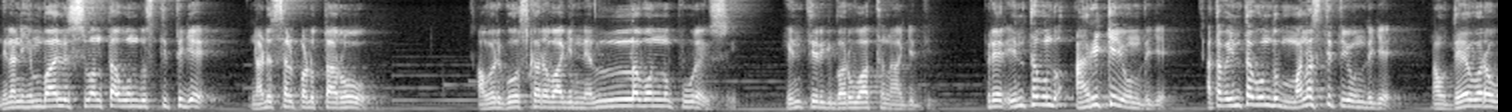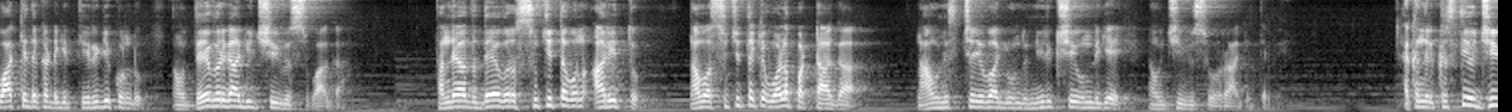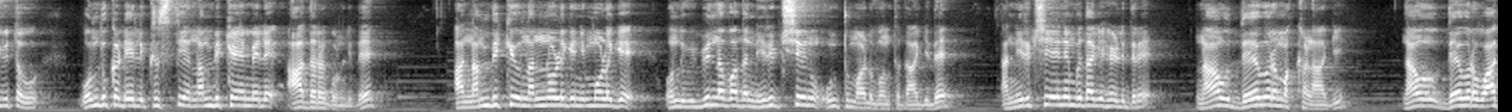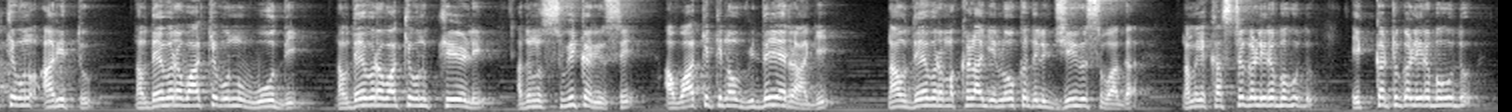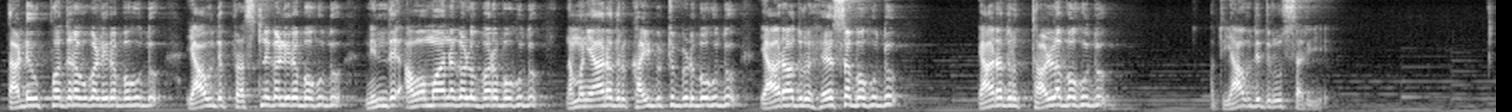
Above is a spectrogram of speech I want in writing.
ನಿನ್ನನ್ನು ಹಿಂಬಾಲಿಸುವಂಥ ಒಂದು ಸ್ಥಿತಿಗೆ ನಡೆಸಲ್ಪಡುತ್ತಾರೋ? ಅವರಿಗೋಸ್ಕರವಾಗಿ ನೆಲ್ಲವನ್ನು ಪೂರೈಸಿ ಹಿಂತಿರುಗಿ ಬರುವಾತನಾಗಿದ್ದಿ. ಪ್ರೇಯರ್, ಇಂಥ ಒಂದು ಅರಿಕೆಯೊಂದಿಗೆ ಅಥವಾ ಇಂಥ ಒಂದು ಮನಸ್ಥಿತಿಯೊಂದಿಗೆ ನಾವು ದೇವರ ವಾಕ್ಯದ ಕಡೆಗೆ ತಿರುಗಿಕೊಂಡು ನಾವು ದೇವರಿಗಾಗಿ ಜೀವಿಸುವಾಗ ತಂದೆಯಾದ ದೇವರ ಶುಚಿತವನ್ನು ಅರಿತು ನಾವು ಆ ಶುಚಿತಕ್ಕೆ ಒಳಪಟ್ಟಾಗ ನಾವು ನಿಶ್ಚಯವಾಗಿ ಒಂದು ನಿರೀಕ್ಷೆಯೊಂದಿಗೆ ನಾವು ಜೀವಿಸುವವರಾಗಿದ್ದೇವೆ. ಯಾಕಂದರೆ ಕ್ರಿಸ್ತಿಯ ಜೀವಿತವು ಒಂದು ಕಡೆಯಲ್ಲಿ ಕ್ರಿಸ್ತಿಯ ನಂಬಿಕೆಯ ಮೇಲೆ ಆಧಾರಗೊಂಡಿದೆ ಆ ನಂಬಿಕೆಯು ನನ್ನೊಳಗೆ, ನಿಮ್ಮೊಳಗೆ ಒಂದು ವಿಭಿನ್ನವಾದ ನಿರೀಕ್ಷೆಯನ್ನು ಉಂಟು ಮಾಡುವಂಥದ್ದಾಗಿದೆ. ಆ ನಿರೀಕ್ಷೆ ಏನೆಂಬುದಾಗಿ ಹೇಳಿದರೆ, ನಾವು ದೇವರ ಮಕ್ಕಳಾಗಿ, ನಾವು ದೇವರ ವಾಕ್ಯವನ್ನು ಅರಿತು, ನಾವು ದೇವರ ವಾಕ್ಯವನ್ನು ಓದಿ, ನಾವು ದೇವರ ವಾಕ್ಯವನ್ನು ಕೇಳಿ, ಅದನ್ನು ಸ್ವೀಕರಿಸಿ, ಆ ವಾಕ್ಯಕ್ಕೆ ನಾವು ವಿಧೇಯರಾಗಿ, ನಾವು ದೇವರ ಮಕ್ಕಳಾಗಿ ಲೋಕದಲ್ಲಿ ಜೀವಿಸುವಾಗ ನಮಗೆ ಕಷ್ಟಗಳಿರಬಹುದು, ಇಕ್ಕಟ್ಟುಗಳಿರಬಹುದು ತಡೆ ಉಪದ್ರವಗಳಿರಬಹುದು, ಯಾವುದೇ ಪ್ರಶ್ನೆಗಳಿರಬಹುದು, ನಿಂದೆ ಅವಮಾನಗಳು ಬರಬಹುದು, ನಮ್ಮನ್ನು ಯಾರಾದರೂ ಕೈ ಬಿಟ್ಟು ಬಿಡಬಹುದು, ಯಾರಾದರೂ ಹೆಸಬಹುದು, ಯಾರಾದರೂ ತಳ್ಳಬಹುದು, ಅದು ಯಾವುದಿದ್ರೂ ಸರಿಯೇ.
